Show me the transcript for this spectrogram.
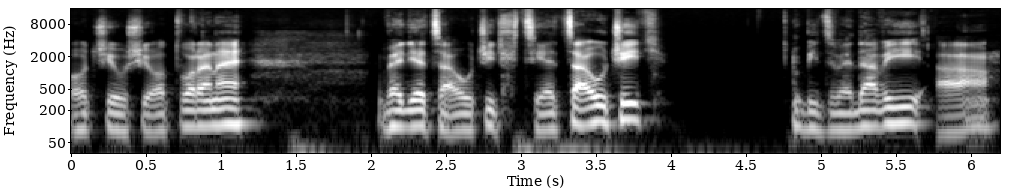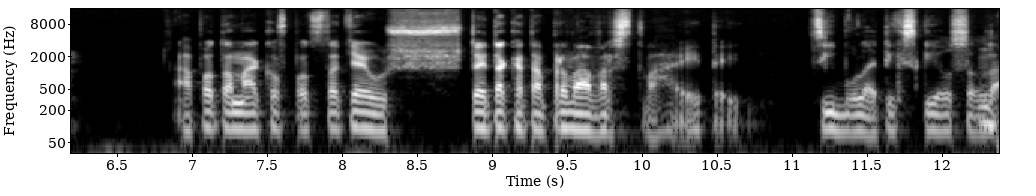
oči uši otvorené vedieť sa učiť, chcieť sa učiť, byť zvedavý a, a potom ako v podstate už to je taká tá prvá vrstva hej, tej cibule tých skillsov mm-hmm.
